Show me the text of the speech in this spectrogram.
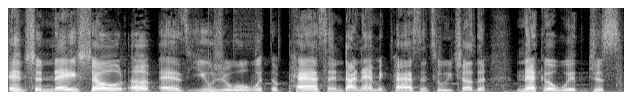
and Chiney showed up as usual with the passing, dynamic passing to each other. Nneka with just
